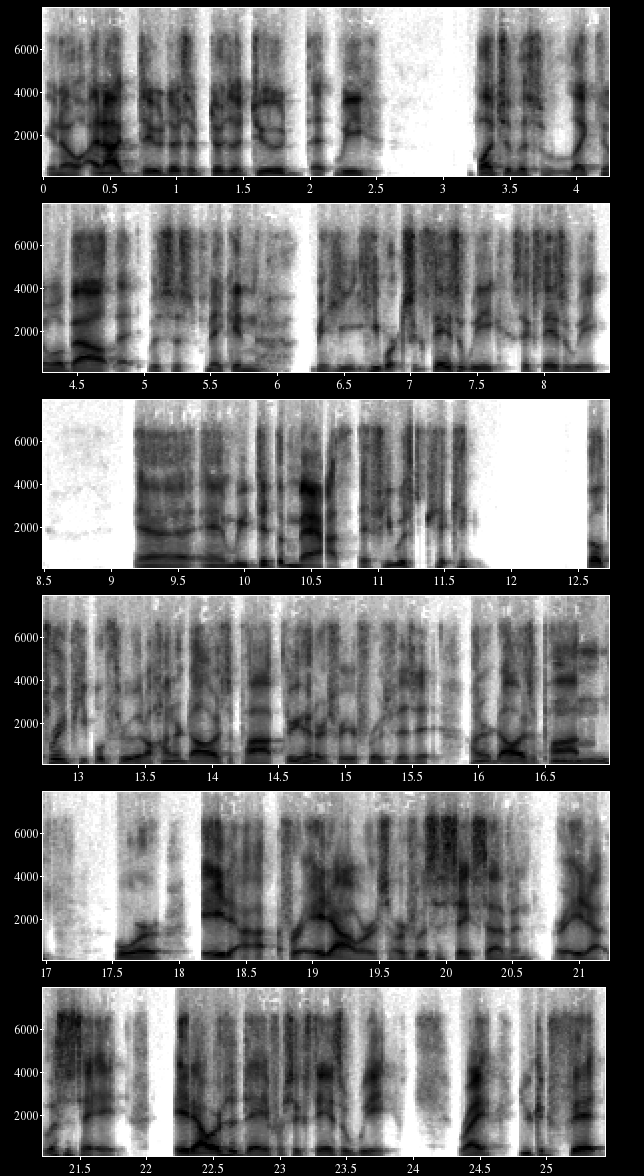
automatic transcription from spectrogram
you know and i dude there's a there's a dude that we bunch of us like know about that was just making I mean, he he worked six days a week six days a week and and we did the math. If he was ki- ki- filtering people through at a hundred dollars a pop 300 for your first visit hundred dollars a pop Mhm. for eight uh, for eight hours or let's just say seven or eight hours let's just say eight eight hours a day for six days a week right? You could fit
